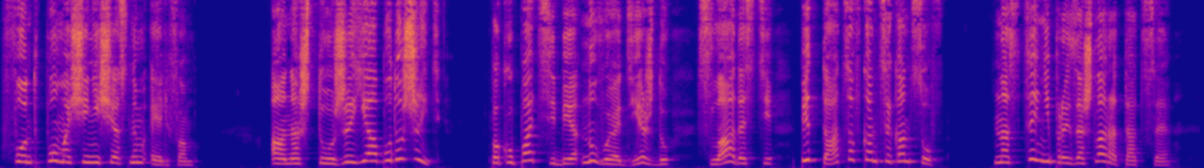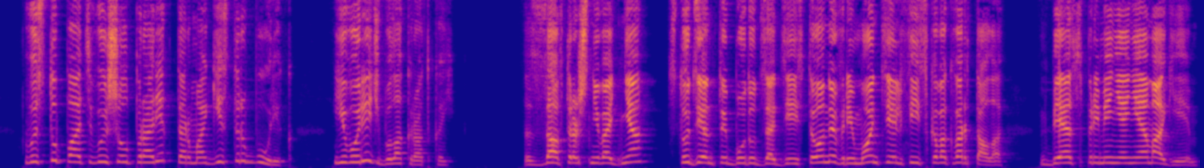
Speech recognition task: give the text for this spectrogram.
в фонд помощи несчастным эльфам. А на что же я буду жить? Покупать себе новую одежду, сладости, питаться в конце концов. На сцене произошла ротация. Выступать вышел проректор магистр Бурик. Его речь была краткой. «С завтрашнего дня студенты будут задействованы в ремонте эльфийского квартала. Без применения магии!»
